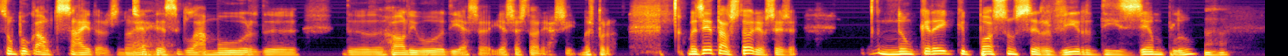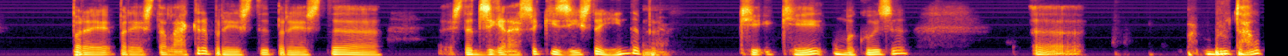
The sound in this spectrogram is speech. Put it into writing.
São um pouco outsiders, não é? Sim. Desse glamour de, de, Hollywood e essa, e essa história assim. Mas pronto. Mas é a tal história, ou seja, não creio que possam servir de exemplo. Uhum para, para esta lacra, para, este, para esta, esta desgraça que existe ainda, que, que é uma coisa uh, brutal,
